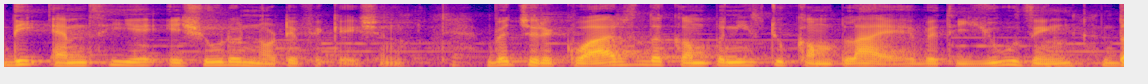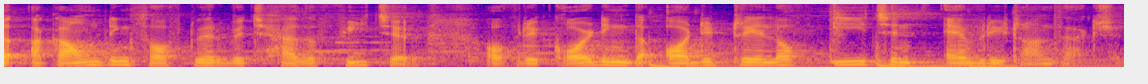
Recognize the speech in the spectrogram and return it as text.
the MCA issued a notification which requires the companies to comply with using the accounting software which has a feature of recording the audit trail of each and every transaction.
